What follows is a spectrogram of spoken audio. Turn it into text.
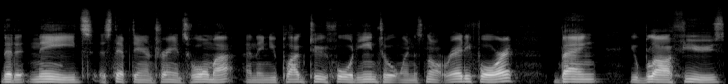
that it needs a step down transformer and then you plug 240 into it when it's not ready for it, bang, you'll blow a fuse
